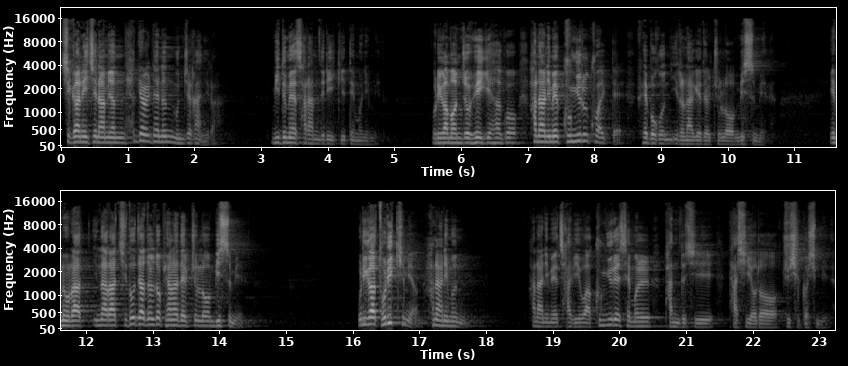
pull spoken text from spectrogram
시간이 지나면 해결되는 문제가 아니라 믿음의 사람들이 있기 때문입니다. 우리가 먼저 회개하고 하나님의 궁유를 구할 때 회복은 일어나게 될 줄로 믿습니다. 이 나라, 이 나라 지도자들도 변화될 줄로 믿습니다. 우리가 돌이키면 하나님은 하나님의 자비와 긍휼의 샘을 반드시 다시 열어 주실 것입니다.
